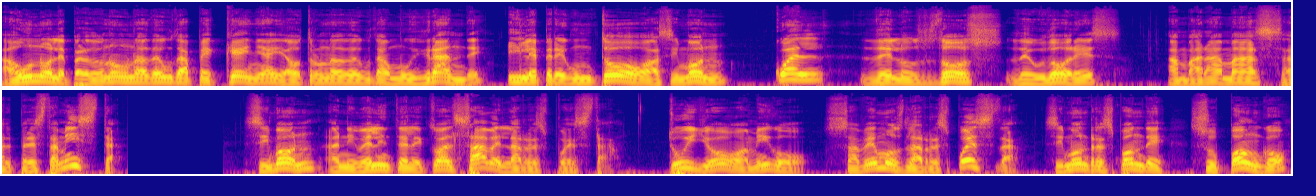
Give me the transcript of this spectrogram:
a uno le perdonó una deuda pequeña y a otro una deuda muy grande, y le preguntó a Simón, ¿cuál de los dos deudores amará más al prestamista? Simón, a nivel intelectual, sabe la respuesta. Tú y yo, amigo, sabemos la respuesta. Simón responde, supongo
